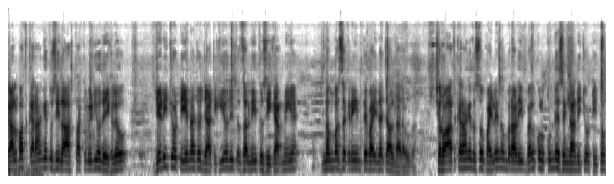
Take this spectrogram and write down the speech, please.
ਗੱਲਬਾਤ ਕਰਾਂਗੇ ਤੁਸੀਂ ਲਾਸਟ ਤੱਕ ਵੀਡੀਓ ਦੇਖ ਲਿਓ। ਜਿਹੜੀ ਝੋਟੀ ਇਹਨਾਂ ਚੋਂ ਜੱਜ ਗਈ ਉਹਦੀ ਤਸੱਲੀ ਤੁਸੀਂ ਕਰਨੀ ਹੈ। ਨੰਬਰ ਸਕਰੀਨ ਤੇ ਬਾਈ ਦਾ ਚੱਲਦਾ ਰਹੂਗਾ। ਸ਼ੁਰੂਆਤ ਕਰਾਂਗੇ ਦੋਸਤੋ ਪਹਿਲੇ ਨੰਬਰ ਵਾਲੀ ਬਿਲਕੁਲ ਕੁੰਡੇ ਸਿੰਘਾਂ ਦੀ ਝੋਟੀ ਤੋਂ।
